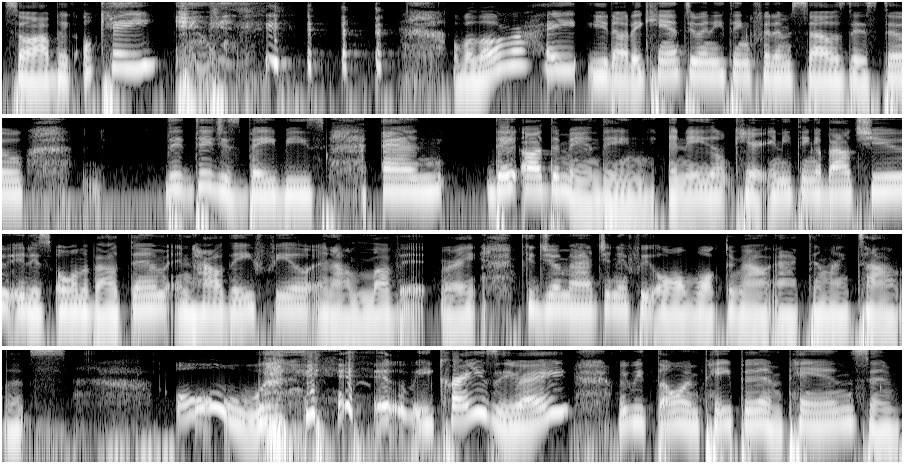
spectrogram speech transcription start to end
So i'll be okay. Well all right. You know they can't do anything for themselves. They're still they're just babies. And they are demanding and they don't care anything about you. It is all about them and how they feel, and I love it, right? Could you imagine if we all walked around acting like toddlers? Oh, it would be crazy, right? We'd be throwing paper and pens and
